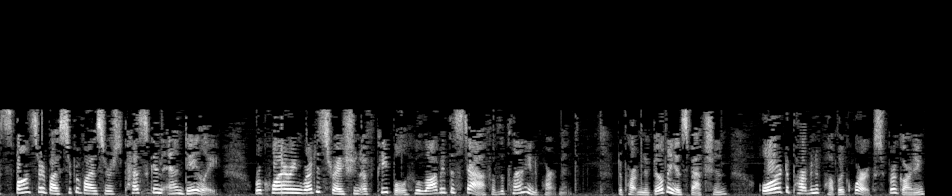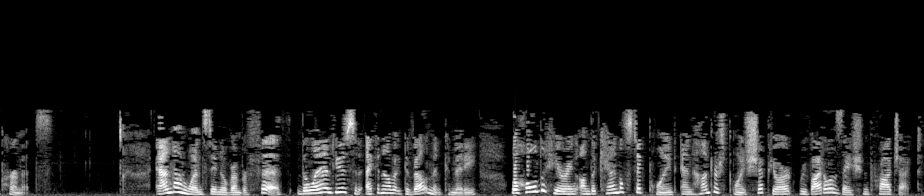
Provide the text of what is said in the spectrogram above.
sponsored by Supervisors Peskin and Daly requiring registration of people who lobbied the staff of the Planning Department, Department of Building Inspection, or Department of Public Works regarding permits. And on Wednesday, November 5th, the Land Use and Economic Development Committee will hold a hearing on the Candlestick Point and Hunters Point Shipyard Revitalization Project.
